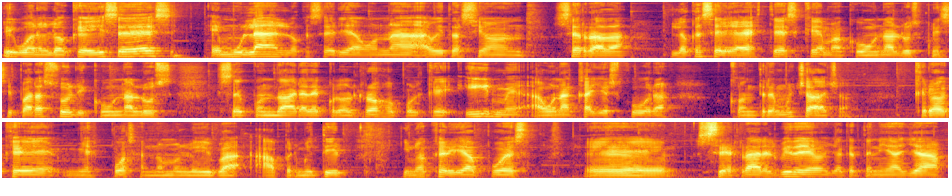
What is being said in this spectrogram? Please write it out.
Y bueno lo que hice es emular lo que sería una habitación cerrada lo que sería este esquema con una luz principal azul y con una luz secundaria de color rojo porque irme a una calle oscura con tres muchachos creo que mi esposa no me lo iba a permitir y no quería pues eh, cerrar el video ya que tenía ya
